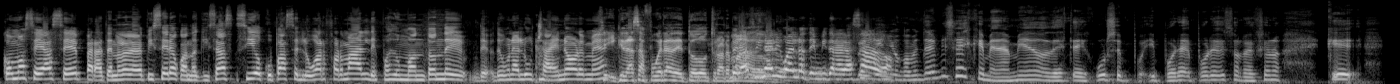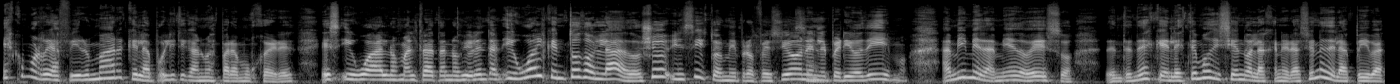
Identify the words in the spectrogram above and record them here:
cómo se hace para tener la lapicera cuando quizás sí ocupás el lugar formal después de un montón de, de- de una lucha enorme, Sí, y quedas afuera de todo otro armado. pero al final igual no te invitan al asado. pequeño comentario. A mí, ¿sabes qué me da miedo de este discurso? Y por- Y por, por eso reacciono. Que es como reafirmar que la política no es para mujeres. Es igual, nos maltratan, nos violentan, igual que en todos lados. Yo insisto, en mi profesión, en el periodismo. A mí me da miedo eso. ¿Entendés? Que le estemos diciendo a las generaciones de las pibas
